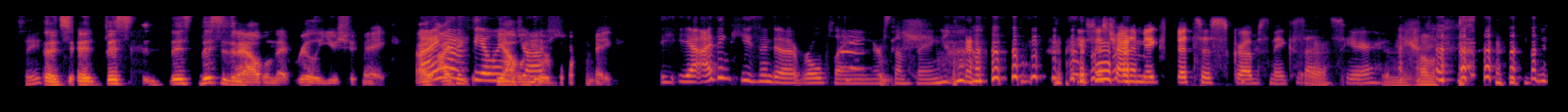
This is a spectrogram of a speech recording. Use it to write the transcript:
see It's it, this this this is an album that really you should make. I have a think feeling, the album you were Josh- born to make. yeah, I think he's into role playing or something. He's just trying to make Fitz's scrubs make Yeah. sense here. Yeah, I'm-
